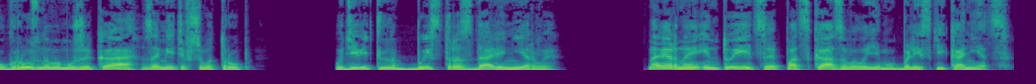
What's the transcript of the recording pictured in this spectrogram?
У грузного мужика, заметившего труп, удивительно быстро сдали нервы. Наверное, интуиция подсказывала ему близкий конец.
